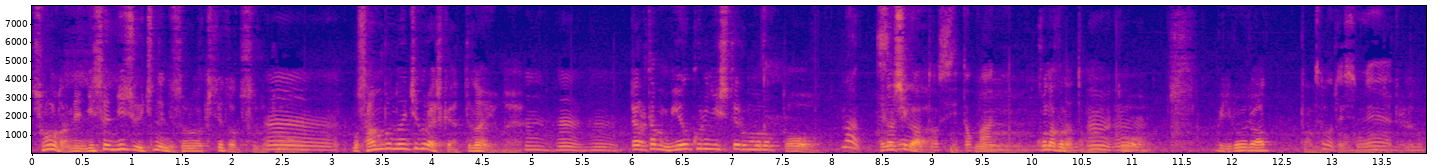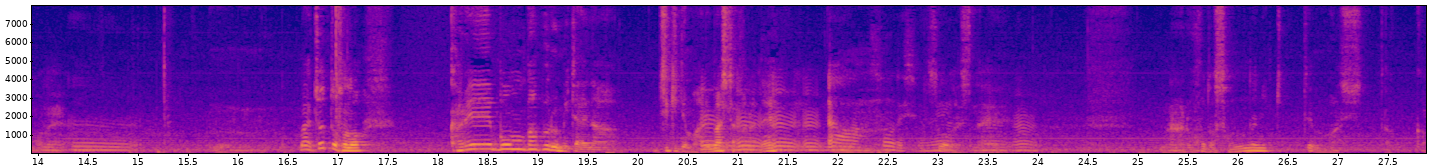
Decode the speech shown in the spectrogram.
そうだね2021年にそれが来てたとすると、うもんう3分の1ぐらいしかやってないよね、うんうんうん。だから多分見送りにしてるものとまあ話が次の年とか。にうん来なくなったものと、うんうんいろいろあったんだと思うんだけれどもね。ですね。まあちょっとそのカレー本バブルみたいな時期でもありましたからね、うんうんうんうん。ああそうですよね。そうですね。なるほどそんなに来てましたか。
